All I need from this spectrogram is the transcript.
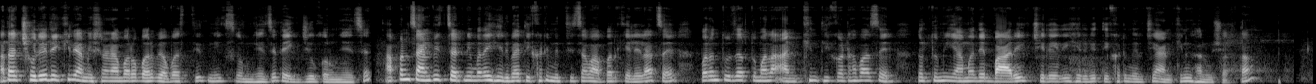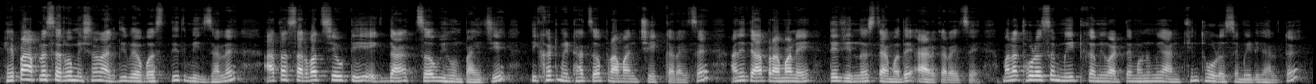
आता छोले देखील या मिश्रणाबरोबर व्यवस्थित मिक्स करून घ्यायचे ते एकजीव करून घ्यायचे. आपण सँडविच चटणीमध्ये हिरव्या तिखट मिरचीचा वापर केलेलाच आहे. परंतु जर तुम्हाला आणखीन तिखट हवा असेल तर तुम्ही यामध्ये बारीक चिलेली हिरवी तिखट मिरची आणखीन घालू शकता. हे पण आपलं सर्व मिश्रण अगदी व्यवस्थित मिक्स झालं आहे आता सर्वात शेवटी एकदा चव घेऊन पाहिजे तिखट मिठाचं प्रमाण चेक करायचं आहे आणि त्याप्रमाणे ते जिन्नस त्यामध्ये ॲड करायचं आहे मला थोडंसं मीठ कमी वाटतं म्हणून मी आणखीन थोडंसं मीठ घालतो आहे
